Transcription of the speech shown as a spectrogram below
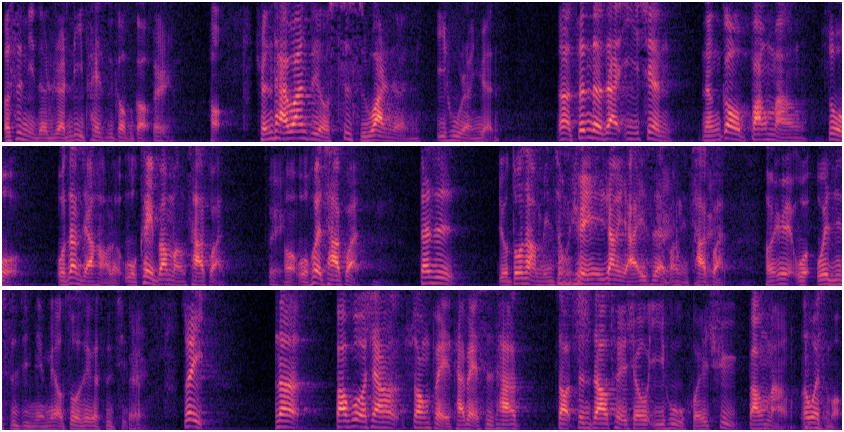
而是你的人力配置够不够，对，好，全台湾只有四十万人医护人员，那真的在一线能够帮忙做，我这样讲好了，我可以帮忙插管。对。哦，我会插管，但是有多少民众愿意让牙医师来帮你插管？哦，因为我我已经十几年没有做这个事情了，所以那包括像双北、台北市，他招征招退休医护回去帮忙，那为什么？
